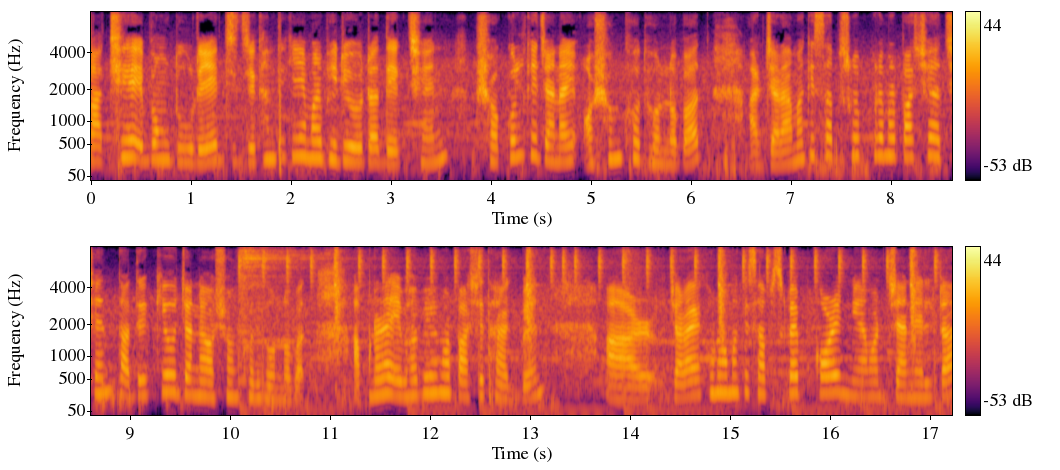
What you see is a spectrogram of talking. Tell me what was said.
কাছে এবং দূরে যেখান থেকেই আমার ভিডিওটা দেখছেন, সকলকে জানাই অসংখ্য ধন্যবাদ। আর যারা আমাকে সাবস্ক্রাইব করে আমার পাশে আছেন, তাদেরকেও জানাই অসংখ্য ধন্যবাদ। আপনারা এভাবেই আমার পাশে থাকবেন। আর যারা এখনও আমাকে সাবস্ক্রাইব করেননি আমার চ্যানেলটা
